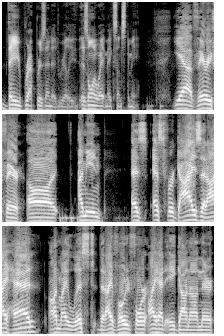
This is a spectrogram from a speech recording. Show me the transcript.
they represented. Really, is the only way it makes sense to me. Yeah, very fair. Uh, I mean, as as for guys that I had on my list that I voted for, I had Agon on there.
